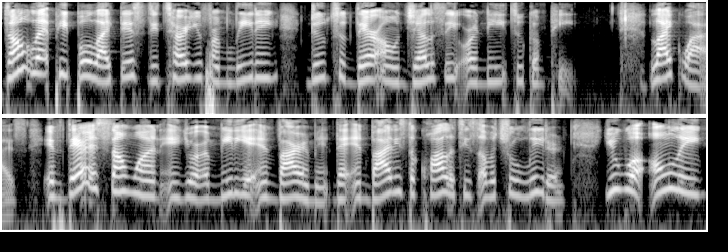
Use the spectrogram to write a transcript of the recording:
Don't let people like this deter you from leading due to their own jealousy or need to compete. Likewise, if there is someone in your immediate environment that embodies the qualities of a true leader, you will only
